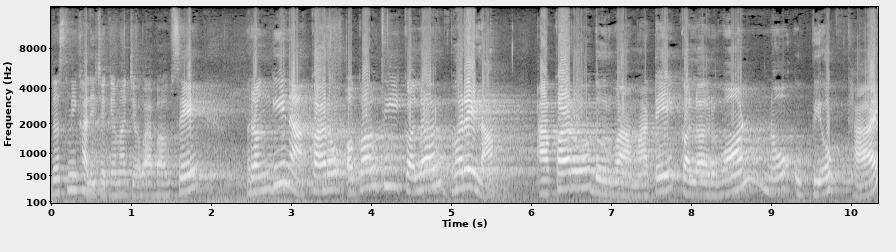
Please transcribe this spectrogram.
દસમી ખાલી જગ્યામાં જવાબ આવશે. રંગીન આકારો અગાઉથી કલર ભરેલા આકારો દોરવા માટે કલર વનનો ઉપયોગ થાય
